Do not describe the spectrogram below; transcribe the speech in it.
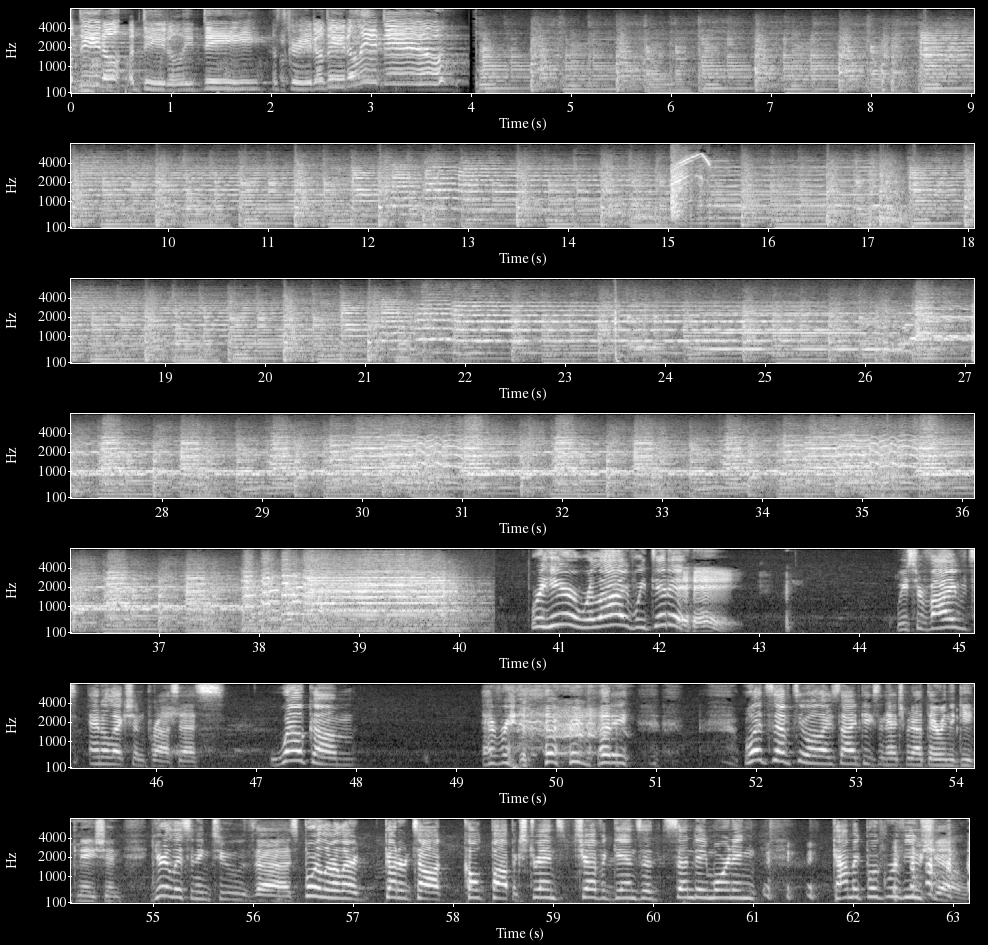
screedle deedle, a deedly dee, a screedle deedly doo. We did it. Hey, We survived an election process. Welcome, every everybody. What's up to all our sidekicks and henchmen out there in the Geek Nation? You're listening to the spoiler alert, gutter talk, cult pop extravaganza Sunday morning comic book review show.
